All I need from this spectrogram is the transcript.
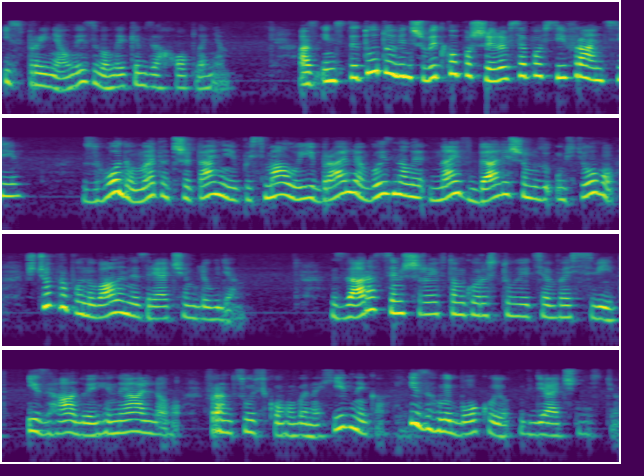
і сприйняли з великим захопленням. А з інституту він швидко поширився по всій Франції. Згодом метод читання і письма Луї Брайля визнали найвдалішим з усього, що пропонували незрячим людям. Зараз цим шрифтом користується весь світ і згадує геніального французького винахідника із глибокою вдячністю.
